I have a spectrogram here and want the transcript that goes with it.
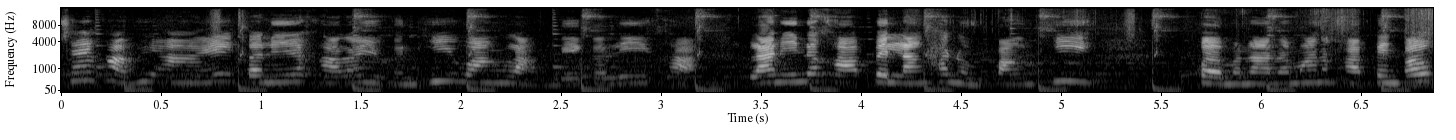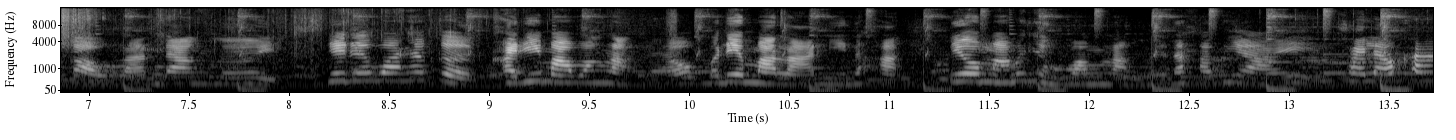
ใช่ค่ะพี่ไอซ์ตอนนี้นะคะเราอยู่กันที่วังหลังเบเกอรี่ค่ะ ร้านนี้นะคะเป็นร้านขนมปังที่ เปิดมานานแล้วมากนะคะ เป็นเจ้าเก่าร้านดังเลยเรียกได้ว่าถ้าเกิดใครที่มาวังหลังแล้วไม่ได้มาร้านนี้นะคะเรียกว่ามาไม่ถึงวังหลังเลยนะคะพี่ไอซ์ใช่แล้วค่ะ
